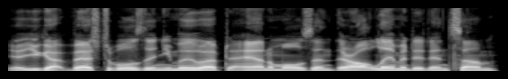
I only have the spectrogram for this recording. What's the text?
yeah, you got vegetables, and you move up to animals, and they're all limited in some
